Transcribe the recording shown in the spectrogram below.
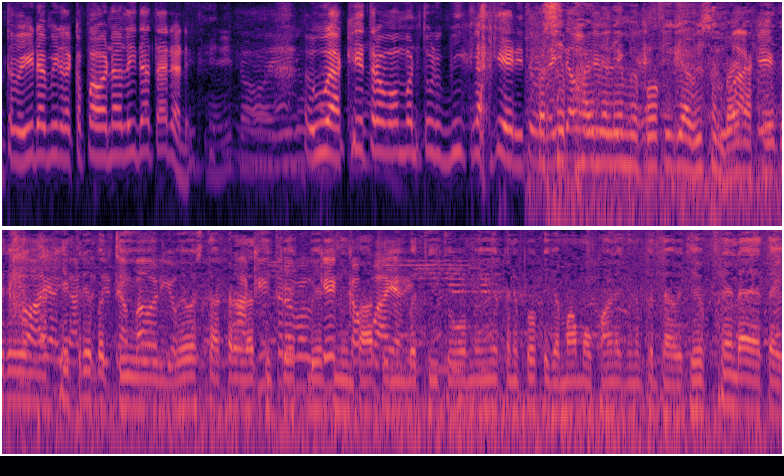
તમે ઈડા મીડા કપાવા ન લઈ જતા ને? હું આ ખેતરમાં મને થોડી બીક લાગે એરી તો. પછી ફાઇનલી અમે પહોંચી ગયા વિશનભાઈ ના ખેતરે એમના ખેતરે બધી વ્યવસ્થા કરેલ હતી કેક બેકની પાર્ટી ની બધી તો અમે અહીંયા કને પહોંચી ગયા મામો ભાણેજ ને બધા આવે જે ફ્રેન્ડ આયા હતા.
